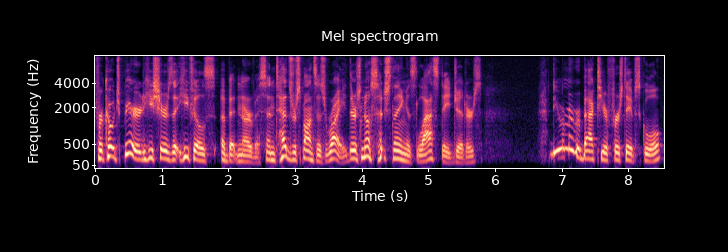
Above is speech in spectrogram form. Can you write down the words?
For Coach Beard, he shares that he feels a bit nervous, and Ted's response is right. There's no such thing as last day jitters. Do you remember back to your first day of school?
